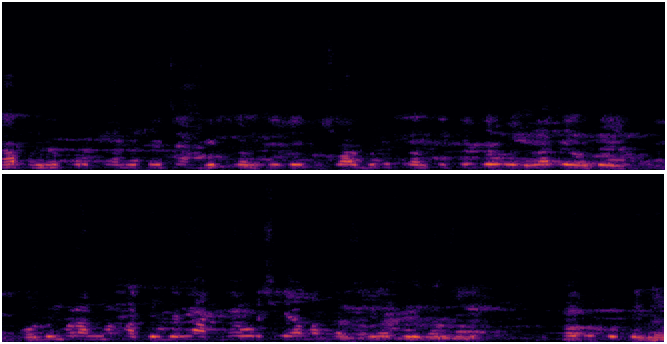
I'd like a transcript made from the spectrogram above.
या पंढरपूर तालुक्याच्या हरित क्रांतीचे कृषी क्रांतीचे जे होते औदुंबर अण्णा पाटील यांनी अठरा वर्षी या मतदारसंघात विधानसभेत केलं.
